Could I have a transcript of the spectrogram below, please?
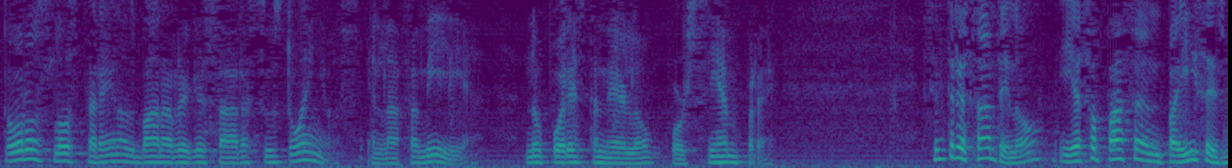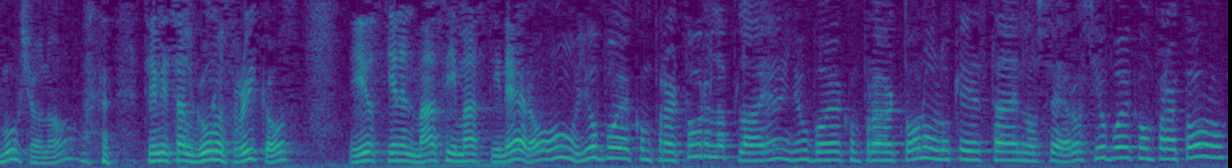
todos los terrenos van a regresar a sus dueños en la familia. No puedes tenerlo por siempre. Es interesante, ¿no? Y eso pasa en países mucho, ¿no? Tienes algunos ricos, ellos tienen más y más dinero. Oh, yo voy a comprar toda la playa, yo voy a comprar todo lo que está en los ceros, yo voy a comprar todo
